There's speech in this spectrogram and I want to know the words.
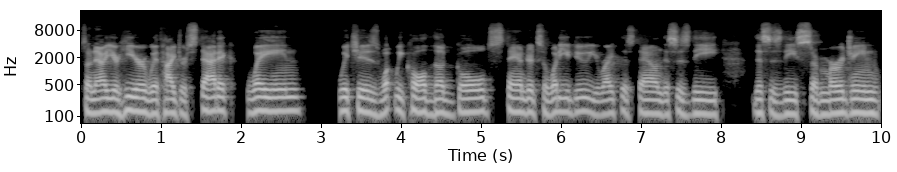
so now you're here with hydrostatic weighing, which is what we call the gold standard. So what do you do? You write this down. This is the this is the submerging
